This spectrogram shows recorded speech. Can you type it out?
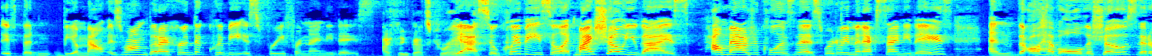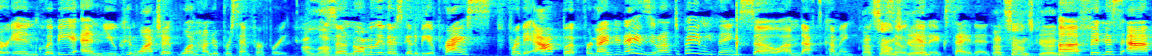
if the the amount is wrong, but I heard that Quibi is free for 90 days. I think that's correct. Yeah, so Quibi, so like my show, you guys, how magical is this? We're doing the next 90 days, and I'll have all the shows that are in Quibi, and you can watch it 100% for free. I love so it. So normally there's going to be a price for the app, but for 90 days, you don't have to pay anything. So um, that's coming. That sounds so good. get excited. That sounds good. Uh, fitness app.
